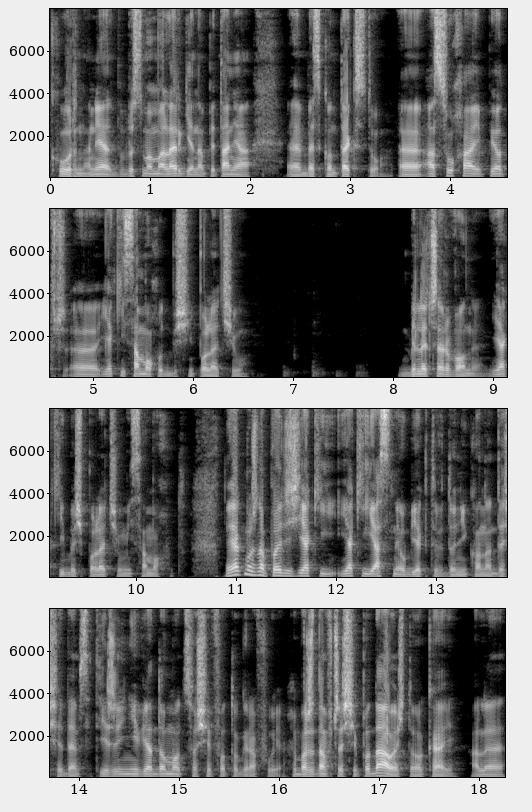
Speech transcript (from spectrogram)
Kurna, nie, po prostu mam alergię na pytania bez kontekstu. A słuchaj, Piotr, jaki samochód byś mi polecił? Byle czerwony. Jaki byś polecił mi samochód? No jak można powiedzieć, jaki, jaki jasny obiektyw do Nikona D700, jeżeli nie wiadomo, co się fotografuje? Chyba, że tam wcześniej podałeś, to ok, ale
